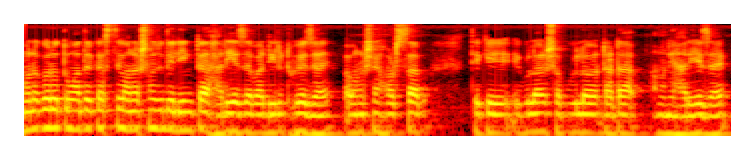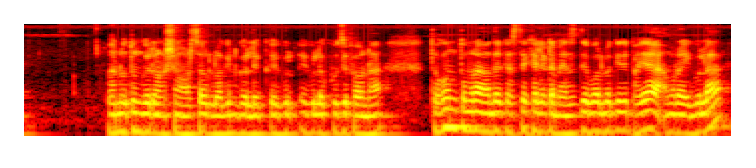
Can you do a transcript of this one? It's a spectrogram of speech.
মনে করো তোমাদের কাছ থেকে অনেক সময় যদি লিঙ্কটা হারিয়ে যায় বা ডিলিট হয়ে যায়, বা অনেক সময় হোয়াটসঅ্যাপ থেকে এগুলো সবগুলো ডাটা মানে হারিয়ে যায় বা নতুন করে অনেক সময় হোয়াটসঅ্যাপ লগ ইন করলে এগুলো- খুঁজে পাও না। তখন তোমরা আমাদের কাছ থেকে খালি একটা মেসেজ দিয়ে বলবে কি, ভাইয়া, আমরা এগুলা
